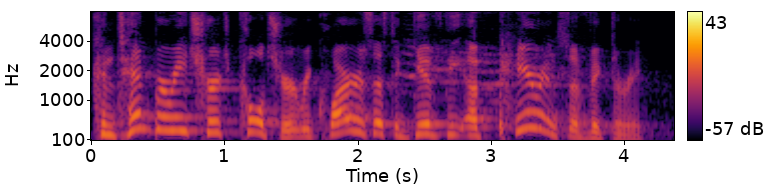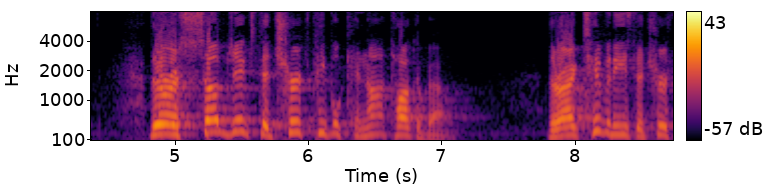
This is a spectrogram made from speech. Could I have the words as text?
Contemporary church culture requires us to give the appearance of victory. There are subjects that church people cannot talk about. There are activities that church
